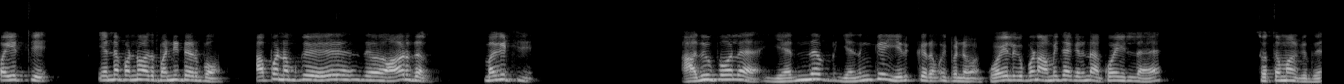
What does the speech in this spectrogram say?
பயிற்சி என்ன பண்ணும் அதை பண்ணிட்டே இருப்போம். அப்போ நமக்கு ஆறுதல் மகிழ்ச்சி. அது போல என்ன எங்க இருக்கிறோம்? இப்ப நம்ம கோயிலுக்கு போனா அமைதியா இருக்கிறேன்னா கோயில்ல சுத்தமாக இருக்குது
